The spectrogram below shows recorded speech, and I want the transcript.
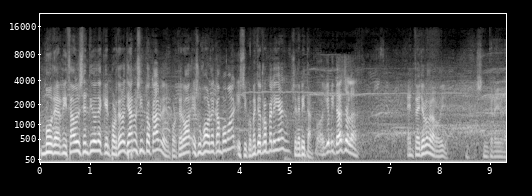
modernizado el sentido de que el portero ya no es intocable. El portero es un jugador de campo mal y si comete tropelías, se le pitan. hay que pitársela. Entre ellos lo de la rodilla. Es increíble.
